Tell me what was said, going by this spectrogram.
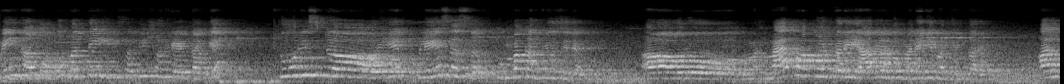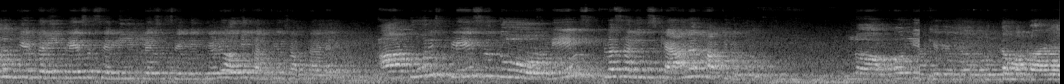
ಮೇನ್ ಅದೊಂದು ಮತ್ತೆ ಈ ಸತೀಶ್ ಅವ್ರು ಹೇಳ್ದಂಗೆ ಟೂರಿಸ್ಟ್ ಅವರಿಗೆ ಪ್ಲೇಸಸ್ ತುಂಬಾ ಕನ್ಫ್ಯೂಸ್ ಇದೆ ಅವರು ಮ್ಯಾಪ್ ಹಾಕೊಳ್ತಾರೆ ಯಾರ್ಯಾರು ಮನೆಗೆ ಬಂದಿರ್ತಾರೆ ಅಲ್ಲಿ ಬಂದು ಕೇಳ್ತಾರೆ ಈ ಪ್ಲೇಸಸ್ ಎಲ್ಲಿ ಈ ಪ್ಲೇಸಸ್ ಎಲ್ಲಿ ಅಂತೇಳಿ ಅವ್ರಿಗೆ ಕನ್ಫ್ಯೂಸ್ ಆಗ್ತಾ ಇದೆ ಆ ಟೂರಿಸ್ಟ್ ಪ್ಲೇಸ್ದು ನೇಮ್ಸ್ ಪ್ಲಸ್ ಅಲ್ಲಿ ಸ್ಕ್ಯಾನರ್ ಹಾಕಿದ್ರು ಅವ್ರಿಗೆ ಉತ್ತಮ ಗಾಳಿ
